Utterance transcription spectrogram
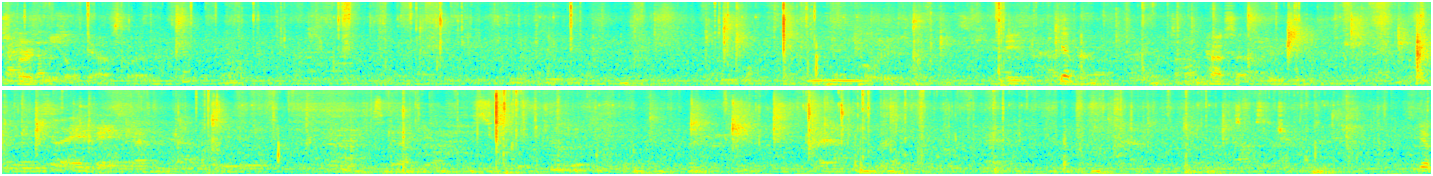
Start needle gas though. Yep. Pass after. Yep.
